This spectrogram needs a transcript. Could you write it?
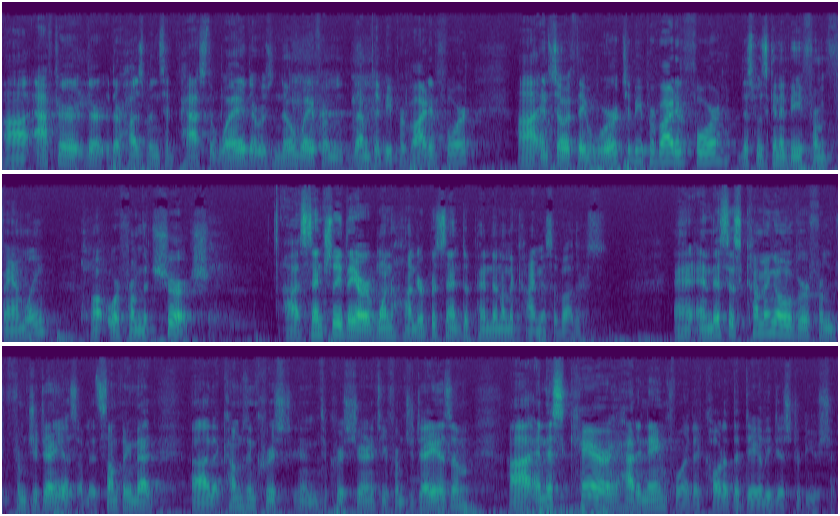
Uh, after their, their husbands had passed away, there was no way for them to be provided for. Uh, and so, if they were to be provided for, this was going to be from family uh, or from the church. Uh, essentially, they are 100% dependent on the kindness of others. And, and, this is coming over from, from Judaism. It's something that, uh, that comes in Christ, into Christianity from Judaism. Uh, and this care had a name for it. They called it the daily distribution.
